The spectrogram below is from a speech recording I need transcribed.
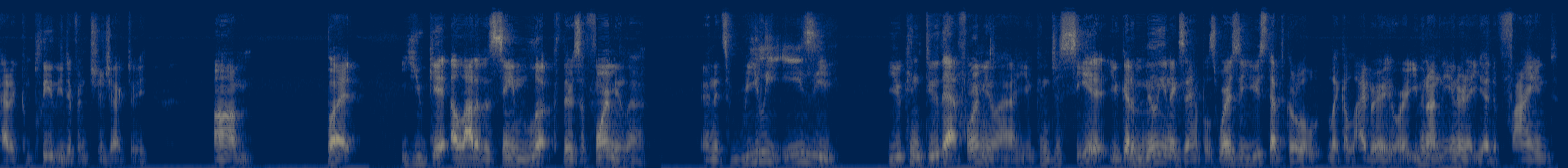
had a completely different trajectory. Um, but you get a lot of the same look. There's a formula and it's really easy. You can do that formula. You can just see it. You get a million examples. Whereas you used to have to go to like a library or even on the internet you had to find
